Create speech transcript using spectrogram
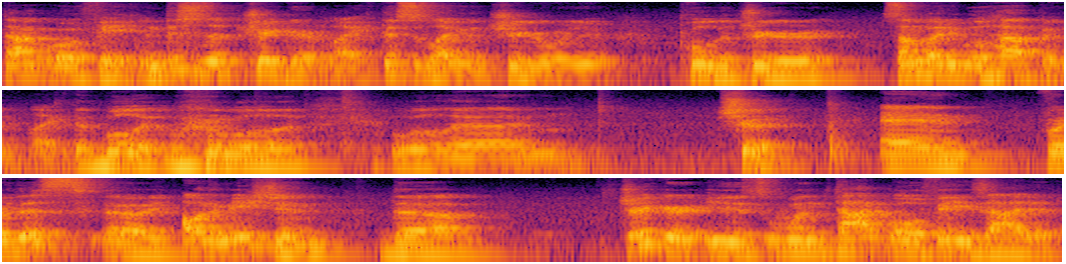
tag OFA, and this is a trigger. Like this is like the trigger when you pull the trigger, somebody will happen. Like the bullet will will um, shoot. And for this uh, automation, the trigger is when tag OFA is added.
